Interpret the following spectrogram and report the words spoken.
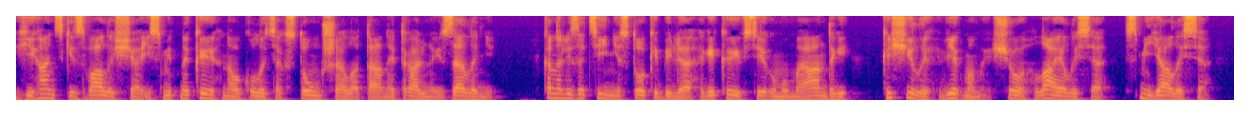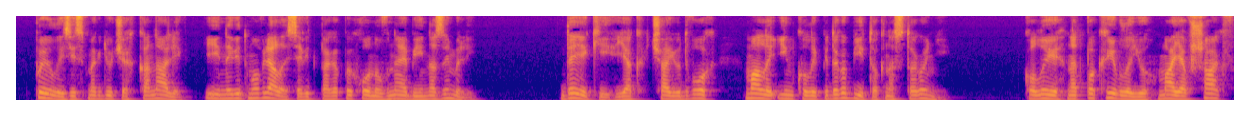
Гігантські звалища і смітники на околицях Стоуншела та нейтральної зелені, каналізаційні стоки біля ріки в сірому меандрі кишіли вірмами, що лаялися, сміялися, пили зі смердючих каналів і не відмовлялися від перепихону в небі і на землі. Деякі, як чаю двох, мали інколи підробіток на стороні. Коли над покривлею маяв шарф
